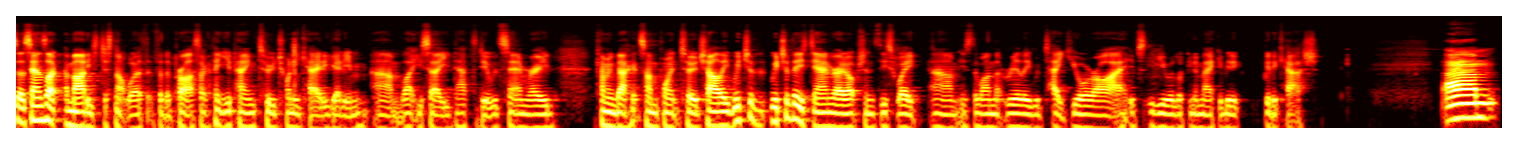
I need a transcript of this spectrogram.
so it sounds like Amartey's just not worth it for the price. Like I think you're paying 220k to get him. Um, like you say, you'd have to deal with Sam Reid coming back at some point too. Charlie, which of which of these downgrade options this week um, is the one that really would take your eye if, if you were looking to make a bit of, bit of cash? Um,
